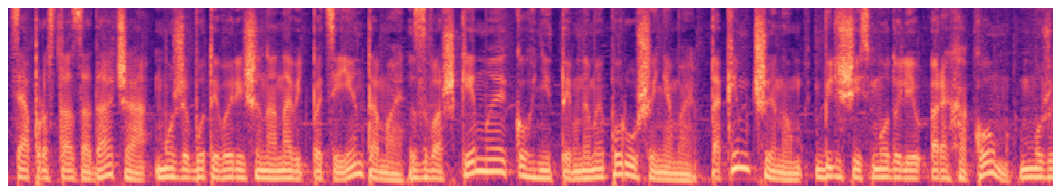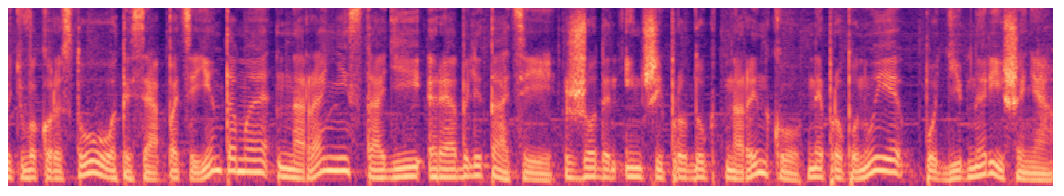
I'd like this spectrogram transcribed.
Ця проста задача може бути вирішена навіть пацієнтами з важкими когнітивними порушеннями. Таким чином, більшість модулів Рехаком можуть використовуватися пацієнтами на ранній стадії реабілітації. Жоден інший продукт на ринку не пропонує подібне рішення.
